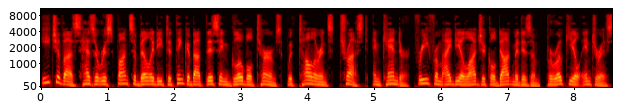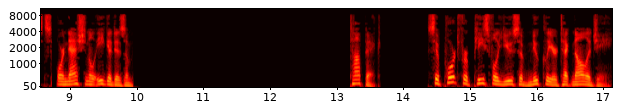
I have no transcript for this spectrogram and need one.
Each of us has a responsibility to think about this in global terms, with tolerance, trust, and candor, free from ideological dogmatism, parochial interests, or national egotism. Support for peaceful use of nuclear technology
